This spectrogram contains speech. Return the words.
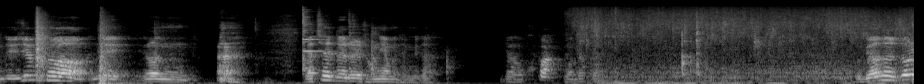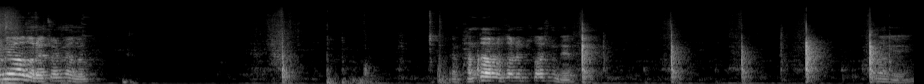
이제 이제부터 이제 이런 야채들을 정리하면 됩니다. 일단 호박 먼저 할까요? 면은 쫄면으로 해 쫄면으로. 그냥 반다로 썰- 써시면 돼요. 편하게.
